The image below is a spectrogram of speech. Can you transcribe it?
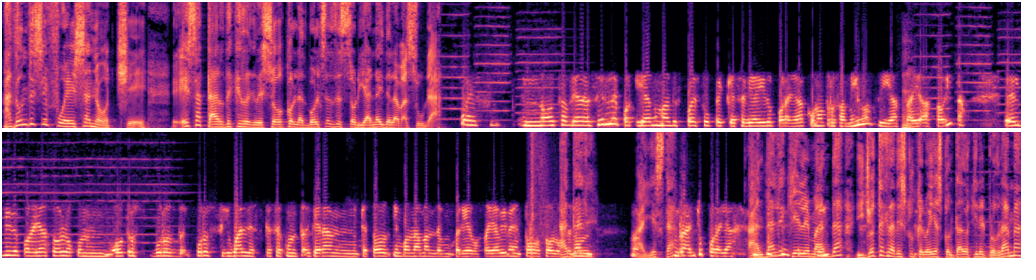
¿a dónde se fue esa noche? Esa tarde que regresó con las bolsas de Soriana y de la basura. Pues no sabría decirle porque ya nomás después supe que se había ido por allá con otros amigos y hasta, mm. hasta ahorita. Él vive por allá solo con otros puros puros iguales que se juntan, que eran que todo el tiempo andaban de mujeriegos. Allá viven todos solos. Ahí está. Un rancho por allá. Ándale, ¿quién le manda? Y yo te agradezco que lo hayas contado aquí en el programa.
